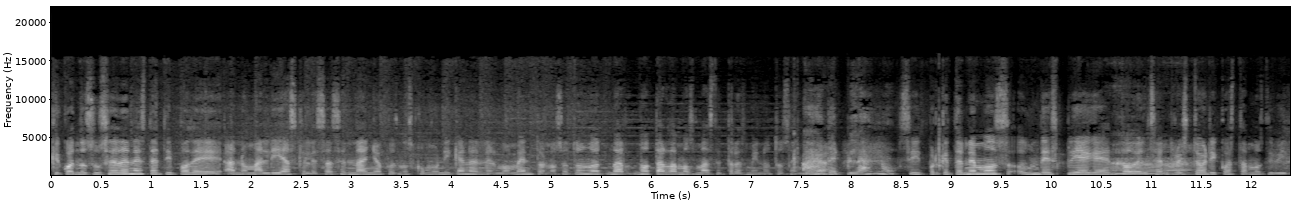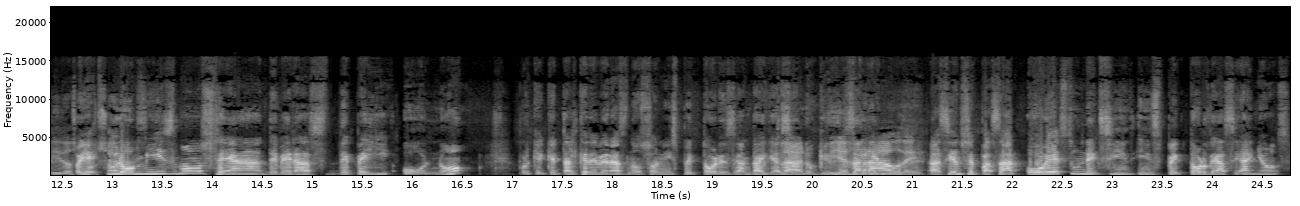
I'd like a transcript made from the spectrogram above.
que cuando suceden este tipo de anomalías que les hacen daño, pues nos comunican en el momento. Nosotros no, no tardamos más de tres minutos en Ah, llegar. de plano. Sí, porque tenemos un despliegue en todo el centro histórico, estamos divididos Oye, por zonas. lo mismo sea de veras DPI o no, porque qué tal que de veras no son inspectores gandallas, Claro, sino que y es fraude. haciéndose pasar, o es un ex in- inspector de hace años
